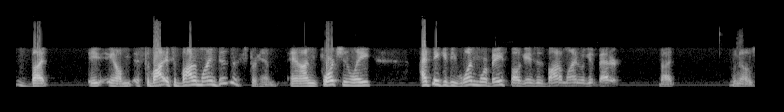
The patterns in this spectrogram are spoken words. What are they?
but you know, it's the it's a bottom line business for him, and unfortunately, I think if he won more baseball games, his bottom line would get better. But who knows?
